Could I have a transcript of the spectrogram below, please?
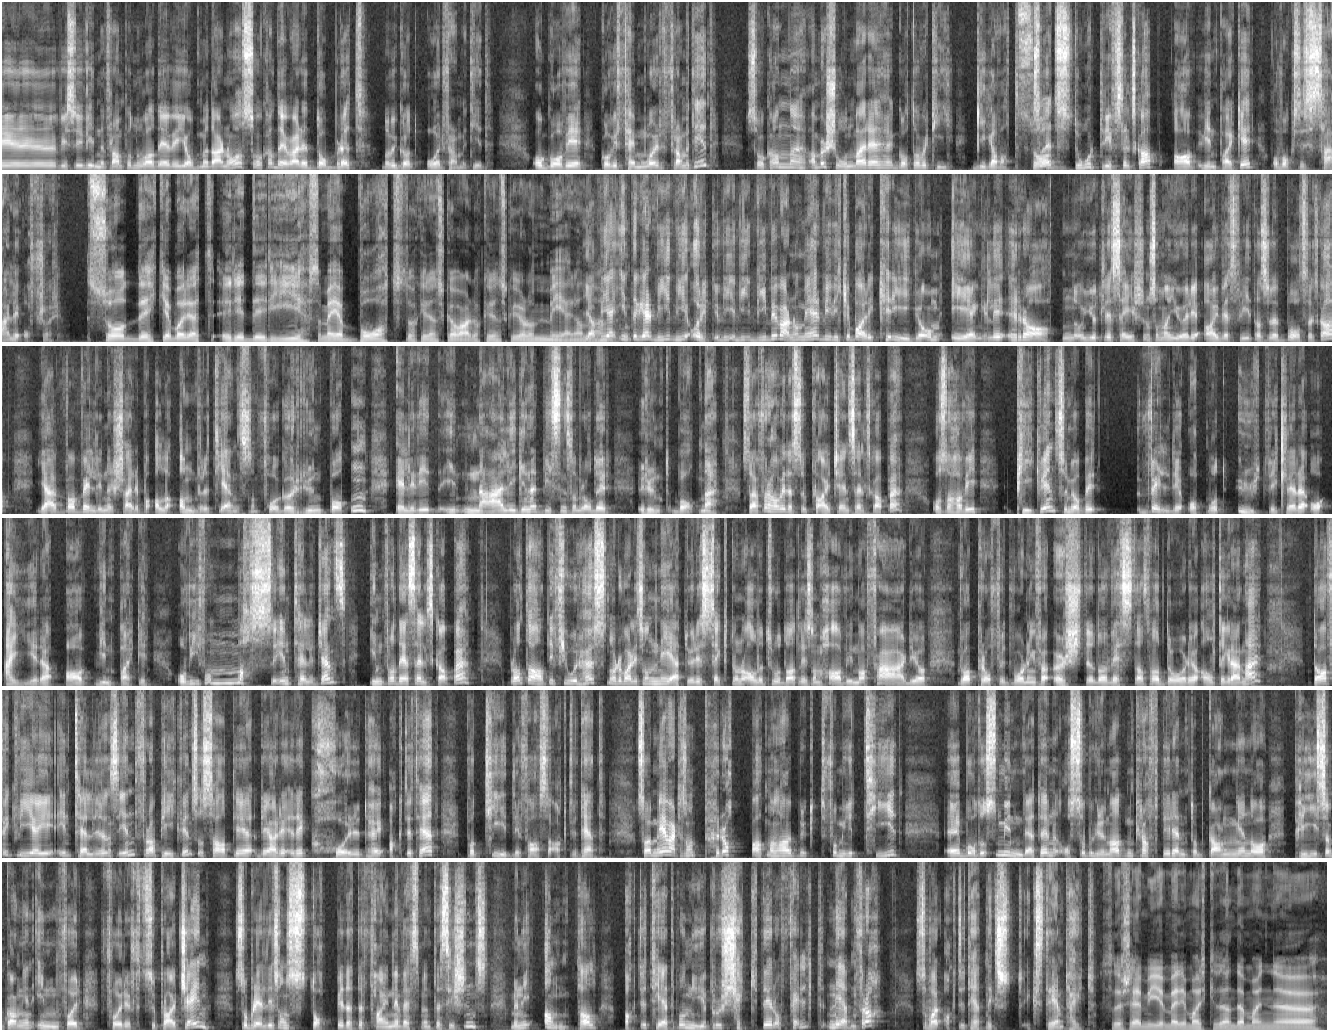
hvis vi vinner fram på noe av det vi jobber med der nå, så kan det være doblet når vi går et år fram i tid. Og går vi, går vi fem år fram i tid, så kan ambisjonen være godt over 10 gigawatt. Så, så et stort driftsselskap av vindparker, og vokser særlig offshore. Så det er ikke bare et rederi som eier båt dere ønsker å være, dere ønsker å gjøre noe mer enn det? Ja, vi er integrert. Vi, vi, orker, vi, vi, vil være noe mer. Vi vil ikke bare krige om egentlig raten og utilization som man gjør i Ives Fleet, altså et båtselskap. Jeg var veldig nysgjerrig på alle andre tjenester som foregår rundt båten, eller i, i nærliggende businessområder rundt båtene. Så Derfor har vi det supply chain-selskapet, og så har vi Peakwind, som jobber veldig opp mot utviklere og eiere av vindparker. Og vi får masse intelligence inn fra det selskapet. Bl.a. i fjor høst, når det var litt sånn nedtur i sektoren og alle trodde at liksom havvind var ferdig, og det var profit warning fra Ørsted og Vestas var dårlig og alt det greiene her. Da fikk vi intelligence inn fra Peakwind som sa at de har rekordhøy aktivitet på tidligfaseaktivitet. Så det har mer vært en sånn propp at man har brukt for mye tid både hos myndigheter, men også pga. den kraftige renteoppgangen og prisoppgangen innenfor supply chain, så ble det litt sånn stopp i dette fine investment decisions. Men i antall aktiviteter på nye prosjekter og felt nedenfra, så var aktiviteten ekstremt høyt. Så det skjer mye mer i markedet enn det man uh,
